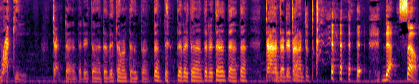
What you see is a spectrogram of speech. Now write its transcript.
Rocky. so,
